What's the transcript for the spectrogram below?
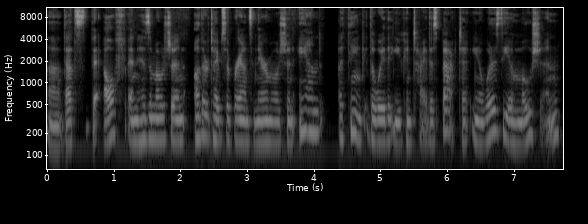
uh, that's the elf and his emotion, other types of brands and their emotion, and I think the way that you can tie this back to, you know, what is the emotion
